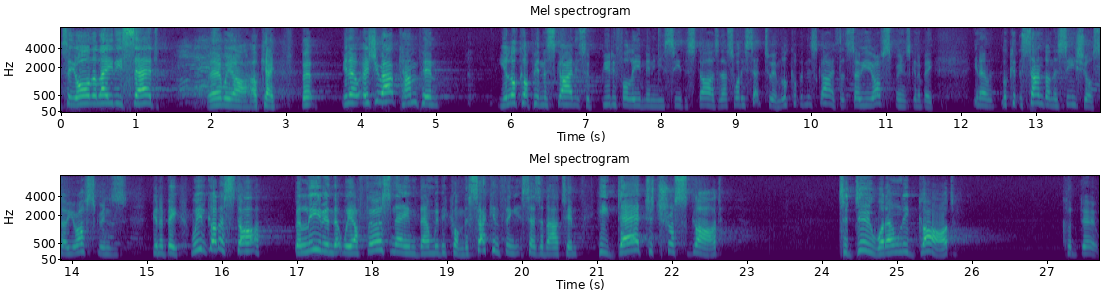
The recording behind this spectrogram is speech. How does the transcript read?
See, all the ladies said. There we are. Okay, but you know, as you're out camping, you look up in the sky and it's a beautiful evening and you see the stars. That's what he said to him. Look up in the skies. So your offspring's going to be. You know, look at the sand on the seashore. So your offspring's going to be. We've got to start believing that we are first named, then we become. The second thing it says about him, he dared to trust God to do what only God could do.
